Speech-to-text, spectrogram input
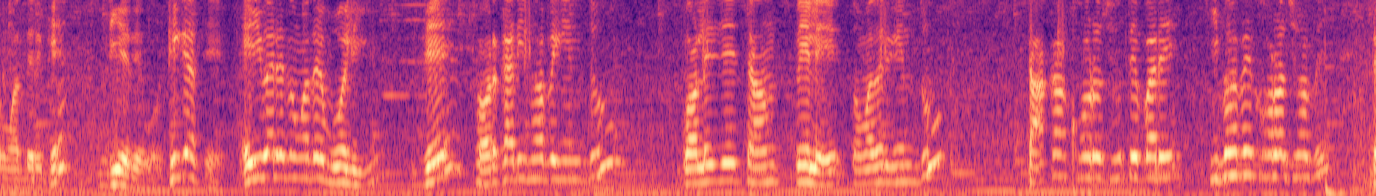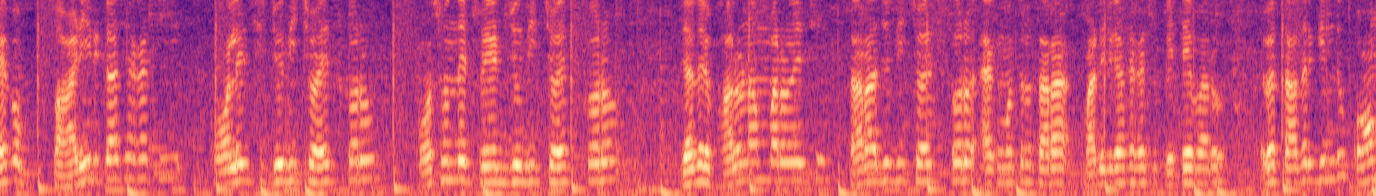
তোমাদেরকে দিয়ে দেবো, ঠিক আছে? এইবারে তোমাদের বলি যে, সরকারিভাবে কিন্তু কলেজে চান্স পেলে তোমাদের কিন্তু টাকা খরচ হতে পারে। কীভাবে খরচ হবে? দেখো, বাড়ির কাছাকাছি কলেজ যদি চয়েস করো, পছন্দের ট্রেড যদি চয়েস করো যাদের ভালো নাম্বার রয়েছে, তারা যদি চয়েস করো, একমাত্র তারা বাড়ির কাছাকাছি পেতে পারো। এবার তাদের কিন্তু কম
